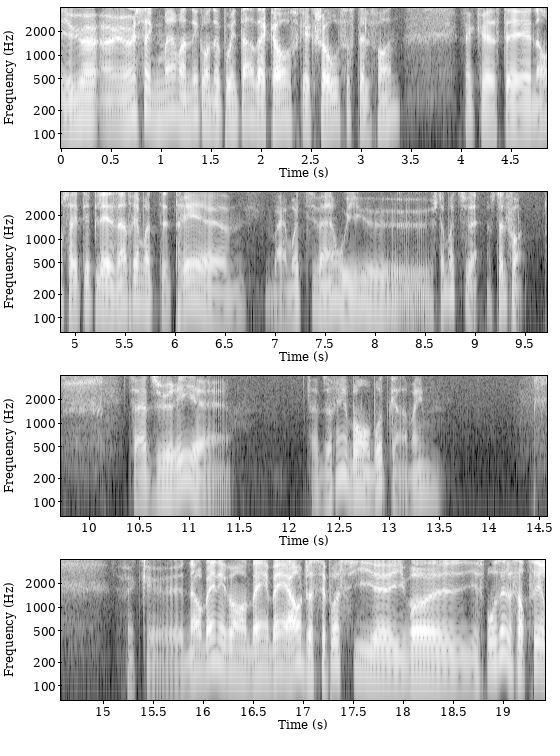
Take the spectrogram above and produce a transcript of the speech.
il y a eu un, segment à un moment donné qu'on n'a pas été d'accord sur quelque chose. Ça, c'était le fun. Fait que c'était. Non, ça a été plaisant, très, très ben, motivant, oui. c'était motivant. C'était le fun. Ça a duré. Euh, ça a duré un bon bout quand même. Fait que. Non, ben, ben, ben hâte. Je sais pas si euh, il va. Il est supposé le sortir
